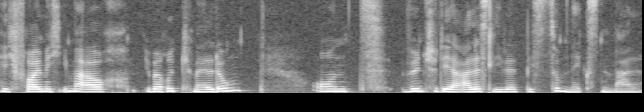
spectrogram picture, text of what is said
Ich freue mich immer auch über Rückmeldung und wünsche dir alles Liebe bis zum nächsten Mal.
